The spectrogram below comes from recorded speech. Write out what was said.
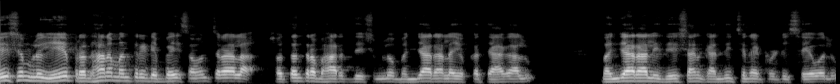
దేశంలో ఏ ప్రధానమంత్రి డెబ్బై సంవత్సరాల స్వతంత్ర భారతదేశంలో బంజారాల యొక్క త్యాగాలు బంజారాలు ఈ దేశానికి అందించినటువంటి సేవలు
